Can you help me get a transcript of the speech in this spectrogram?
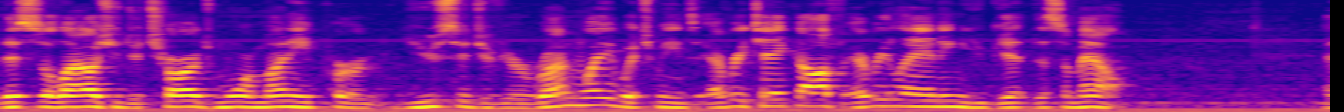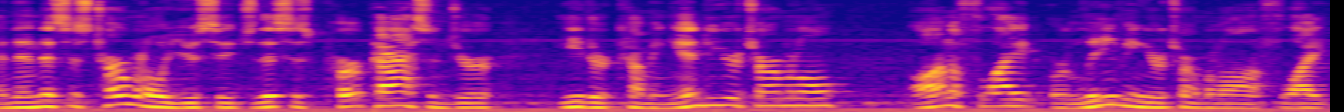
This allows you to charge more money per usage of your runway, which means every takeoff, every landing, you get this amount. And then this is terminal usage. This is per passenger, either coming into your terminal on a flight or leaving your terminal on a flight.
